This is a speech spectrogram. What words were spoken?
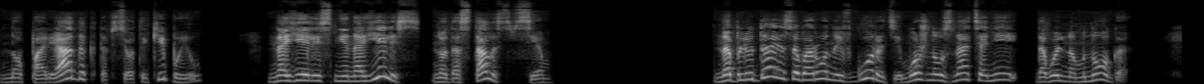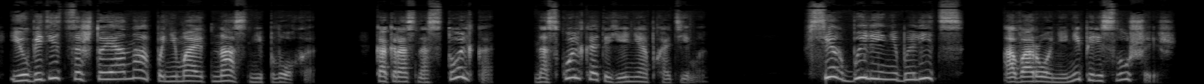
но порядок-то все-таки был. Наелись не наелись, но досталось всем. Наблюдая за вороной в городе, можно узнать о ней довольно много и убедиться, что и она понимает нас неплохо, как раз настолько, насколько это ей необходимо. Всех были и небылиц, о вороне не переслушаешь,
